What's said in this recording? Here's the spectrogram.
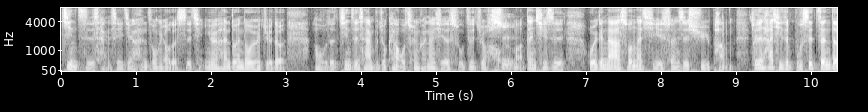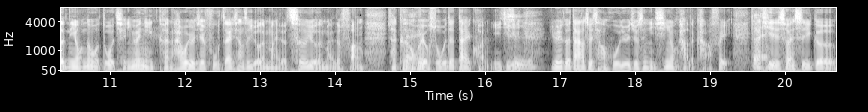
净资产是一件很重要的事情。因为很多人都会觉得啊，我的净资产不就看我存款那些数字就好了嘛？但其实我会跟大家说，那其实算是虚胖，就是它其实不是真的你有那么多钱，因为你可能还会有一些负债，像是有人买了车，有人买了房，它可能会有所谓的贷款，以及有一个大家最常忽略就是你信用卡的卡费，它其实算是一个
